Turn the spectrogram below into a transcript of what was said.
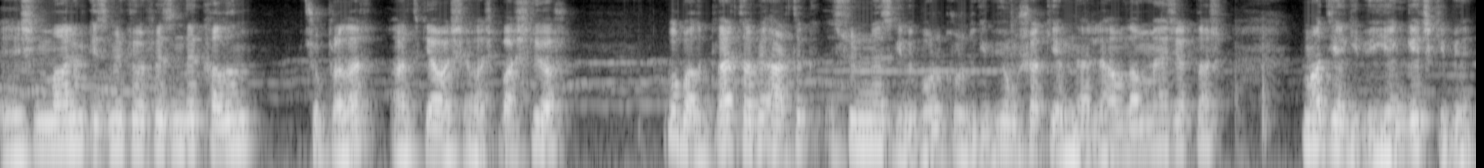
E, şimdi malum İzmir Körfezi'nde kalın çupralar artık yavaş yavaş başlıyor. Bu balıklar tabi artık sülnez gibi, boru kurdu gibi yumuşak yemlerle avlanmayacaklar. Madya gibi, yengeç gibi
